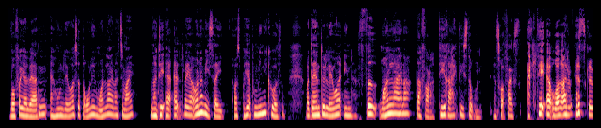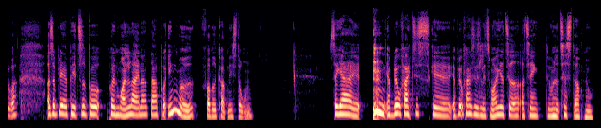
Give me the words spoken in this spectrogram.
hvorfor i alverden, at hun laver så dårlig en one-liner til mig, når det er alt, hvad jeg underviser i, også her på minikurset. Hvordan du laver en fed one-liner, der får dig direkte i stolen. Jeg tror faktisk, at det er ordret, hvad jeg skriver. Og så bliver jeg pitchet på, på en one-liner, der på ingen måde får vedkommende i stolen. Så jeg, øh, jeg, blev faktisk, øh, jeg blev faktisk lidt småirriteret og tænkte, du er nødt til at stoppe nu.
